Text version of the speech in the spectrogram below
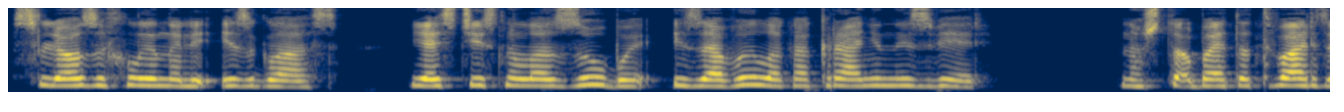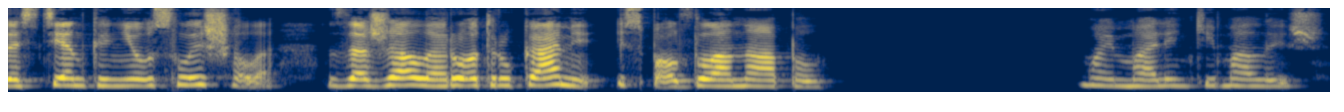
Слезы хлынули из глаз. Я стиснула зубы и завыла, как раненый зверь. Но чтобы эта тварь за стенкой не услышала, зажала рот руками и сползла на пол. Мой маленький малыш,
